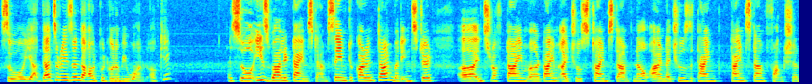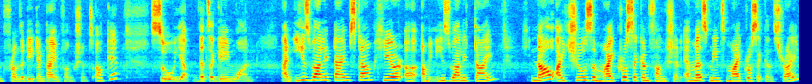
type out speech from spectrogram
So yeah that's the reason the output gonna be 1 okay? So is valid timestamp same to current time but instead uh, instead of time uh, time I choose timestamp now and I choose the time timestamp function from the date and time functions okay? So yeah that's again one. And is valid timestamp here uh, I mean is valid time? Now I choose a microsecond function. Ms means microseconds right?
